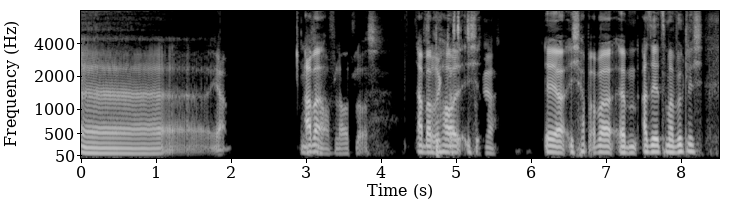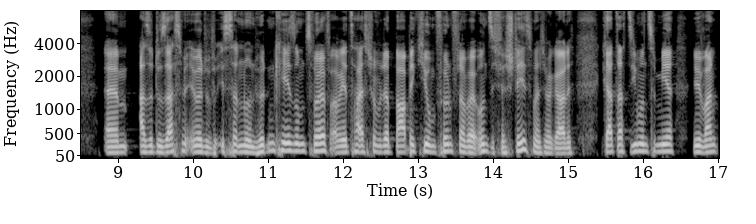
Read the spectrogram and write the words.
äh, äh, ja. Mach Aber- auf lautlos. Aber Verrückt, Paul, ich, ja. Ja, ich habe aber, ähm, also jetzt mal wirklich, ähm, also du sagst mir immer, du isst dann nur einen Hüttenkäse um 12, aber jetzt heißt schon wieder Barbecue um 5 dann bei uns. Ich verstehe es manchmal gar nicht. Gerade sagt Simon zu mir, wir waren,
